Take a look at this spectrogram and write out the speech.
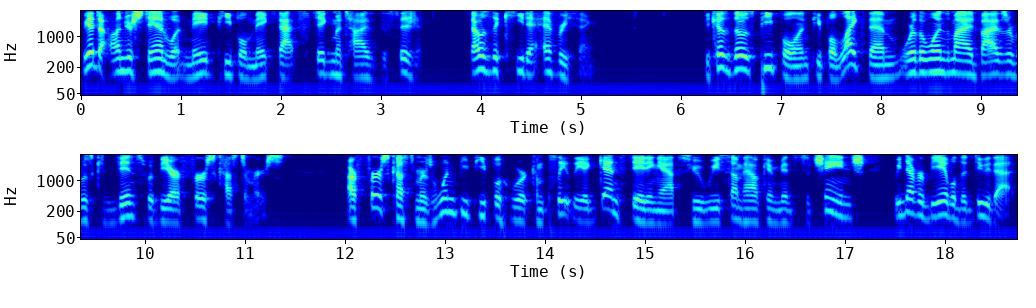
We had to understand what made people make that stigmatized decision. That was the key to everything because those people and people like them were the ones my advisor was convinced would be our first customers. Our first customers wouldn't be people who were completely against dating apps who we somehow convinced to change. We'd never be able to do that.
